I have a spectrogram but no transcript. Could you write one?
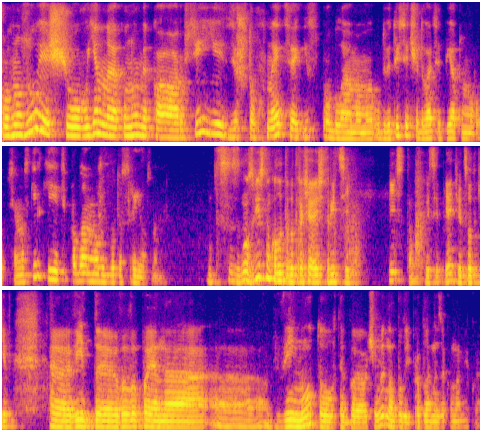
прогнозує, що воєнна економіка Росії зіштовхнеться із проблемами у 2025 році. Наскільки ці проблеми можуть бути серйозними? Ну, звісно, коли ти витрачаєш 36, там 35% е, від е, ВВП на е, війну, то в тебе очевидно будуть проблеми з економікою.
